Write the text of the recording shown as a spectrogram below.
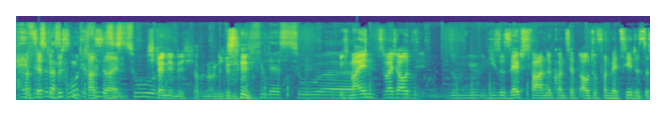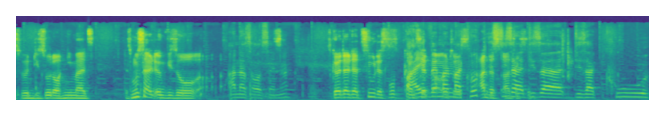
Hey, Konzepte müssen gut? Ich krass finde, das sein. zu. Ich kenne den nicht, ich habe ihn noch nie gesehen. Ich finde, der ist zu. Äh, Ich meine zum Beispiel auch so dieses selbstfahrende Konzeptauto von Mercedes, das würden die so doch niemals. Das muss halt irgendwie so. anders aussehen, ne? Es gehört halt dazu, dass Wobei, wenn man mal guckt, ist dieser, dieser, dieser Q,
